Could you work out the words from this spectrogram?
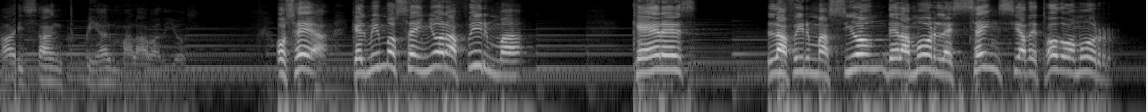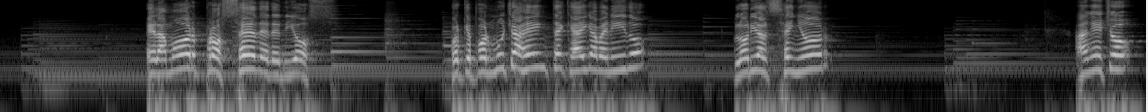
Ay, santo, mi alma alaba a Dios. O sea, que el mismo Señor afirma que eres la afirmación del amor, la esencia de todo amor. El amor procede de Dios. Porque por mucha gente que haya venido, gloria al Señor, han hecho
